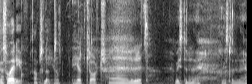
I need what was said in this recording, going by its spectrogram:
Ja, så är det ju. Absolut. Helt, Helt klart. Det är lurigt. Visst är det det. Visst är det det.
